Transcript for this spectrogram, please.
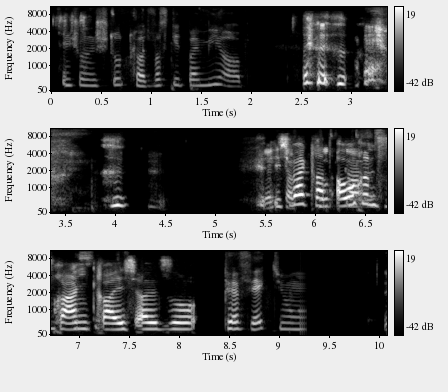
Sind schon in Stuttgart. Was geht bei mir ab? Ich war gerade auch in Frankreich, also. Perfekt, Junge.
